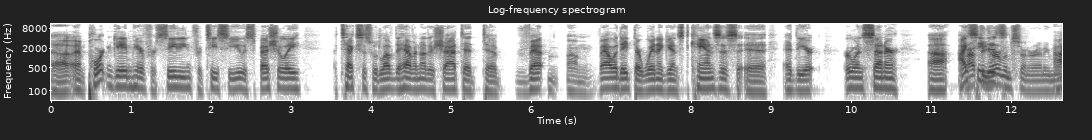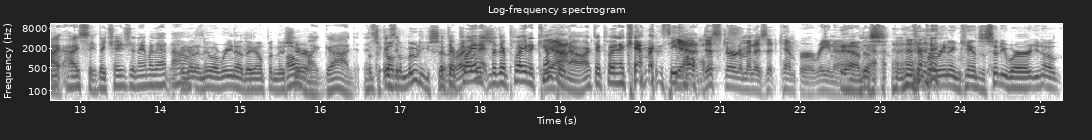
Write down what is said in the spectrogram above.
Uh, an important game here for seeding for TCU, especially. Texas would love to have another shot to, to um, validate their win against Kansas uh, at the Ir- Erwin Center. Uh, I Not see the this. Erwin Center anymore. I, I see. They changed the name of that now. they got a new arena they opened this oh year. Oh my God! It's, Is- it called? is the Moody Center, But they're right, playing it. But they're playing at Kemper Yeah. now, aren't they? Playing at Kemper at T-Mobile. Yeah, this tournament is at Kemper Arena. Yeah, this Kemper Arena in Kansas City, where you know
